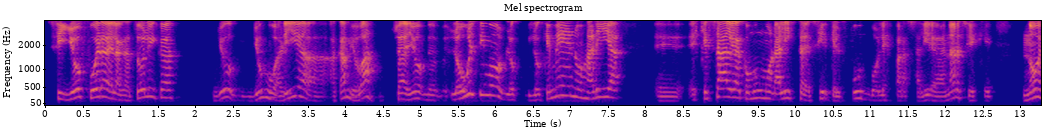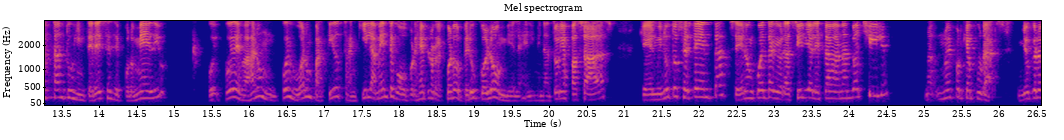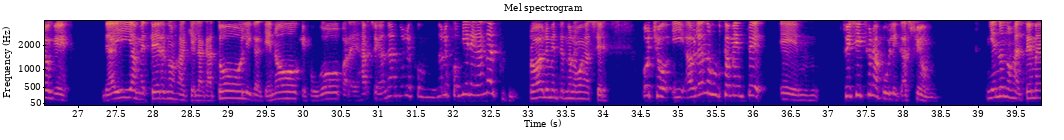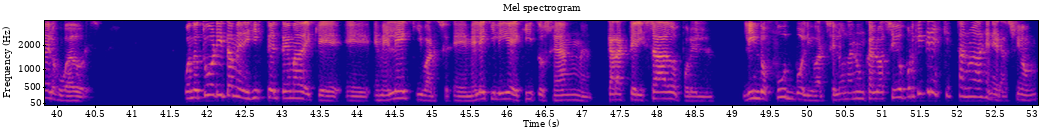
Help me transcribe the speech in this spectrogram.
si yo fuera de la Católica, yo, yo jugaría a cambio bajo. O sea, yo, lo último, lo, lo que menos haría eh, es que salga como un moralista decir que el fútbol es para salir a ganar, si es que no están tus intereses de por medio, puedes, bajar un, puedes jugar un partido tranquilamente, como por ejemplo recuerdo Perú-Colombia en las eliminatorias pasadas, que en el minuto 70 se dieron cuenta que Brasil ya le está ganando a Chile, no, no hay por qué apurarse. Yo creo que de ahí a meternos a que la católica, que no, que jugó para dejarse ganar, no les, no les conviene ganar, pues probablemente no lo van a hacer. Ocho, y hablando justamente... Eh, tú hiciste una publicación, yéndonos al tema de los jugadores. Cuando tú ahorita me dijiste el tema de que eh, Emelec, y eh, Emelec y Liga de Quito se han caracterizado por el lindo fútbol y Barcelona nunca lo ha sido, ¿por qué crees que esta nueva generación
